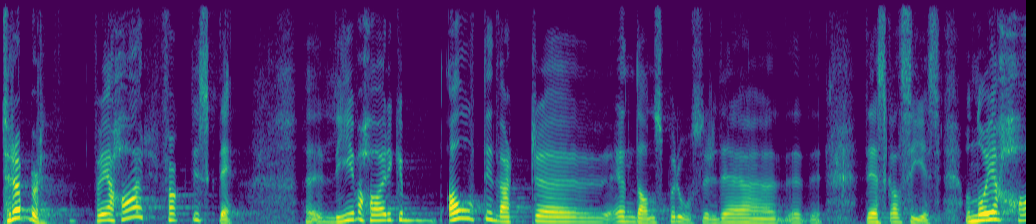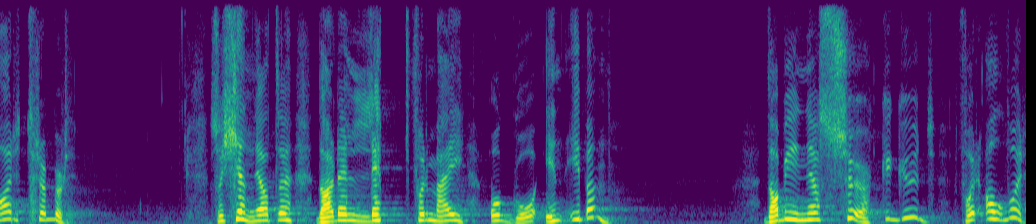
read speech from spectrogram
trøbbel For jeg har faktisk det. Livet har ikke alltid vært en dans på roser. Det, det, det skal sies. Og når jeg har trøbbel, så kjenner jeg at det, da er det lett for meg å gå inn i bønn. Da begynner jeg å søke Gud for alvor.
